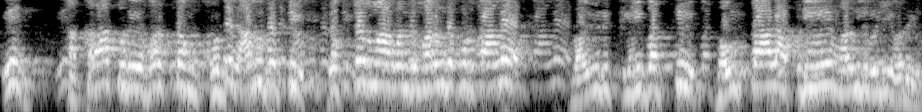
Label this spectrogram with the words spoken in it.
ஏன்? சக்கராத்துடைய வருத்தம் குடல் அறுபட்டு டாக்டர்மார் வந்து மருந்து கொடுத்தாங்க. வயிறு கிளிபட்டு பௌத்தால அப்படியே மருந்து வெளியே வருது.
